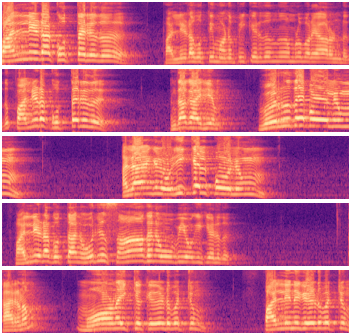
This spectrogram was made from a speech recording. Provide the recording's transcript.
പല്ലിട കുത്തരുത്. പല്ലിട കുത്തി മണുപ്പിക്കരുതെന്ന് നമ്മൾ പറയാറുണ്ട്. ഇത് പല്ലിട കുത്തരുത്. എന്താ കാര്യം? വെറുതെ പോലും അല്ലെങ്കിൽ ഒരിക്കൽ പോലും പല്ലിട കുത്താൻ ഒരു സാധനവും ഉപയോഗിക്കരുത്. കാരണം മോണയ്ക്ക് കേടുപറ്റും. പല്ലിന് കേടുപറ്റും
